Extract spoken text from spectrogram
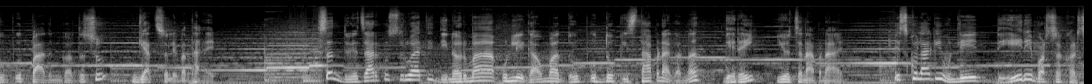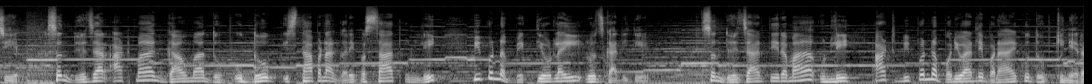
धुप उत्पादन गर्दछु ग्यात्सोले बताए सन् दुई हजारको सुरुवाती दिनहरूमा उनले गाउँमा धुप उद्योग स्थापना गर्न धेरै योजना बनाए यसको लागि उनले धेरै वर्ष खर्चिए सन् दुई हजार आठमा गाउँमा धुप उद्योग स्थापना गरे पश्चात उनले विपन्न व्यक्तिहरूलाई रोजगारी दिए सन् दुई हजार तेह्रमा उनले आठ विपन्न परिवारले बनाएको धुप किनेर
